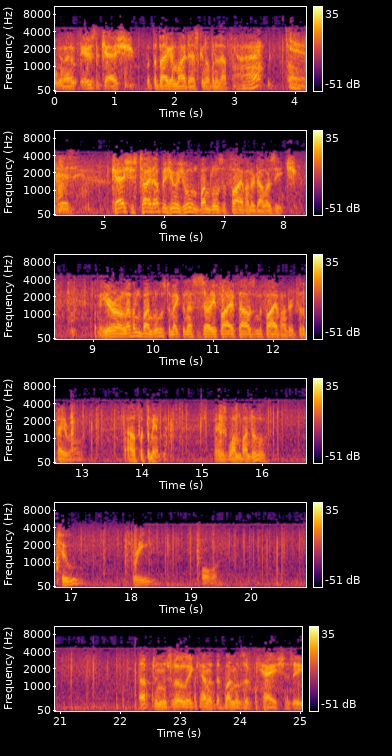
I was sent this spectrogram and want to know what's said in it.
Well, here's the cash. Put the bag on my desk and open it up. All right. Here it is. Cash is tied up as usual in bundles of $500 each. Here are 11 bundles to make the necessary 5500 for the payroll. I'll put them in. There's one bundle, two, three, four. Upton slowly counted the bundles of cash as he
